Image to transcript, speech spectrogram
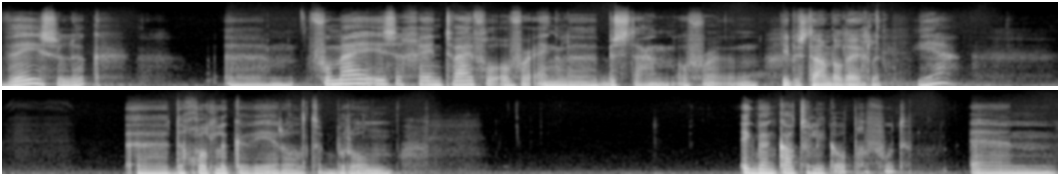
wezenlijk. Ehm, voor mij is er geen twijfel of er engelen bestaan. Er een Die bestaan wel degelijk. Ja. Eh, de goddelijke wereld, de bron. Ik ben katholiek opgevoed. En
